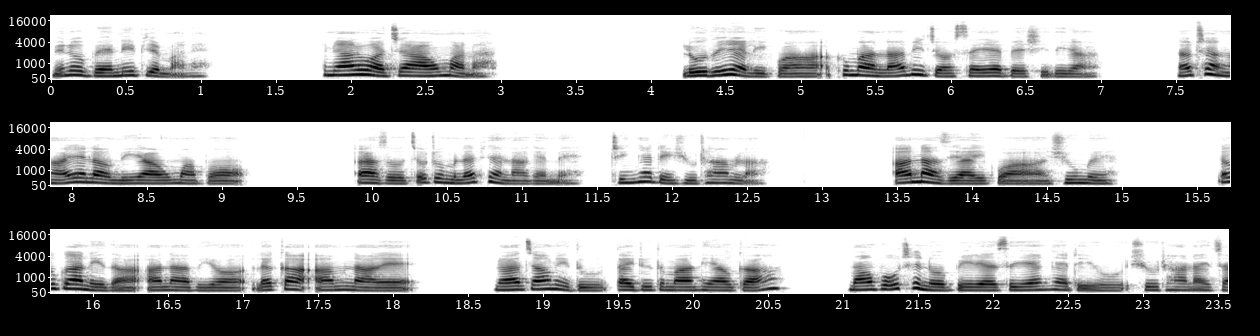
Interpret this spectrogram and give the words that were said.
မင်းတို့ဘယ်နေ့ပြစ်မှာလဲ ခမတို့ကကြာအောင်မလားလိုသေးတယ်လေကွာအခုမှလာပြီကျော်10ရက်ပဲရှိသေးတာနောက်ထပ်9ရက်လောက်နေရအောင်မှာပေါ့အဲ့ဒါဆိုကျုပ်တို့မနှက်ပြန်လာခဲ့မယ်ဒီငှက်တွေယူထားမလားအာနာစရာကြီးကွာယူမယ်နှုတ်ကနေသာအာနာပြီးတော့လက်ကအာမနာတဲ့နွားเจ้าနေသူတိုက်တူးသမားနှစ်ယောက်ကမောင်ဖိုးထင်တို့ပေးတဲ့ဇရက်ငှက်တွေကိုယူထားလိုက်ကြ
